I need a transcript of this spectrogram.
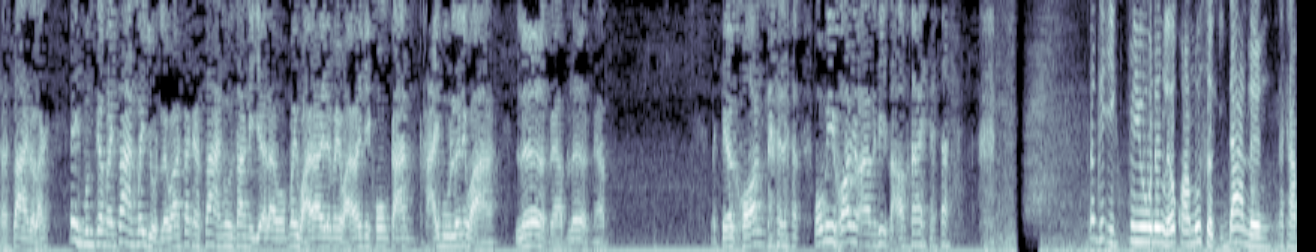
นะสร้างต่อหลัง เอ้ยมึงจะไม่สร้างไม่หยุดเลยวะสักจะสร้างนู่นสร้างนี่เยอะแล้วไม่ไหวอะไรเลยไม่ไหวอะไรนี่โครงการขายบุญแล้วนี่หว่า เลิกนะครับ เลิกนะครับมาเจอค้อนผมมีค้อนอยู่อันพี่สาวให้นั่นคืออีกฟิลหนึ่งหรือความรู้สึกอีกด้านหนึ่งนะครับ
